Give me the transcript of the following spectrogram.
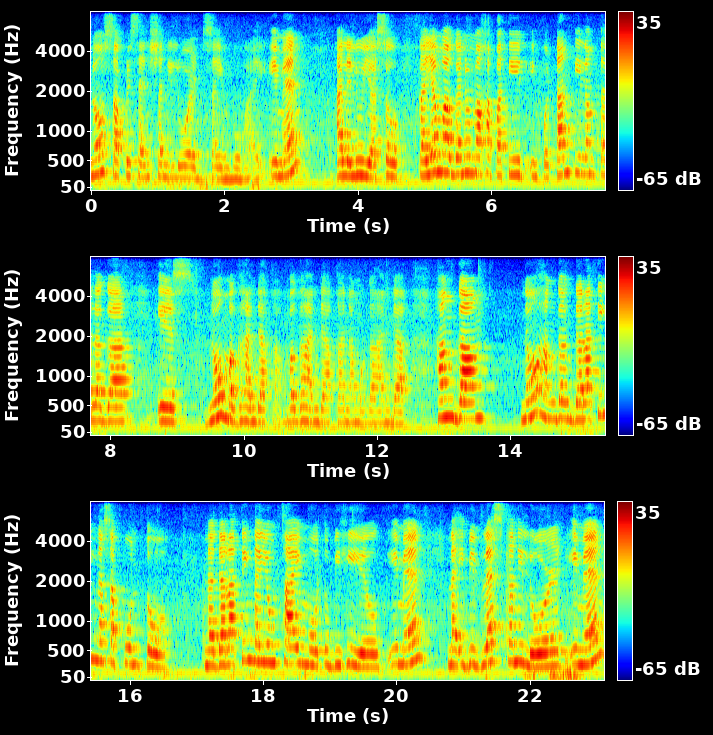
no sa presensya ni Lord sa iyong buhay. Amen? Hallelujah. So, kaya mga ganun mga kapatid, importante lang talaga is no maghanda ka, maghanda ka ng maghanda hanggang no hanggang darating na sa punto na darating na yung time mo to be healed. Amen? Na ibibless ka ni Lord. Amen?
